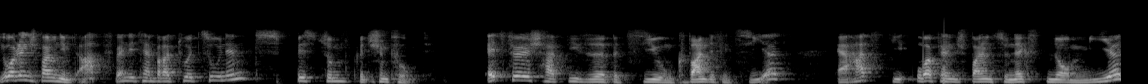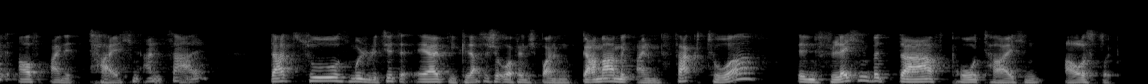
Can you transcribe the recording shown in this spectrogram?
Die Oberflächenspannung nimmt ab, wenn die Temperatur zunimmt, bis zum kritischen Punkt. Edfisch hat diese Beziehung quantifiziert. Er hat die Oberflächenspannung zunächst normiert auf eine Teilchenanzahl. Dazu multiplizierte er die klassische Oberflächenspannung Gamma mit einem Faktor, der den Flächenbedarf pro Teilchen ausdrückt.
